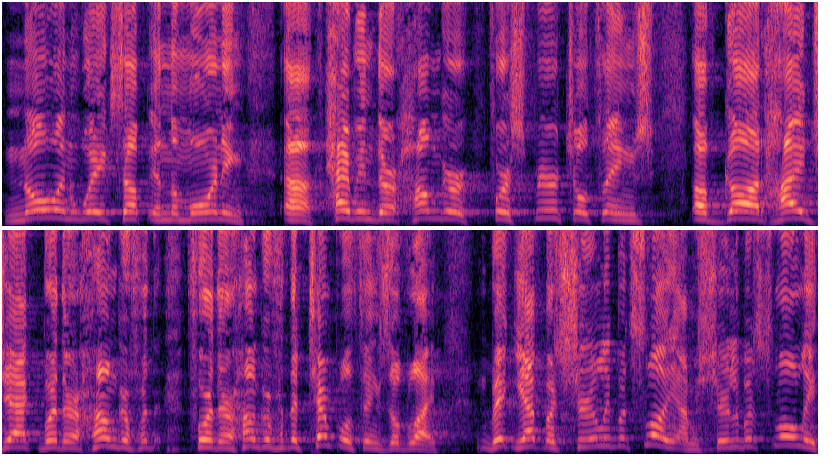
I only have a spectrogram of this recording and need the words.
No one wakes up in the morning uh, having their hunger for spiritual things of God hijacked by their hunger for, the, for their hunger for the temporal things of life. But yet, but surely, but slowly, I mean, surely, but slowly,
